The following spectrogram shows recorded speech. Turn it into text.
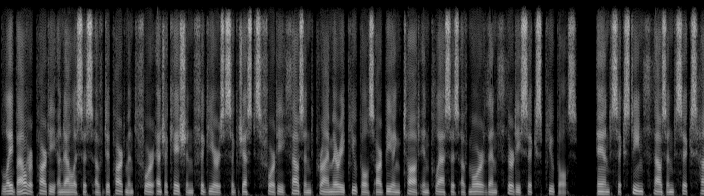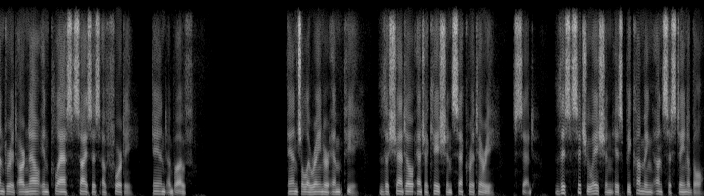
Labour Party analysis of Department for Education figures suggests 40,000 primary pupils are being taught in classes of more than 36 pupils and 16,600 are now in class sizes of 40 and above. Angela Rayner MP, the Shadow Education Secretary, said, This situation is becoming unsustainable.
